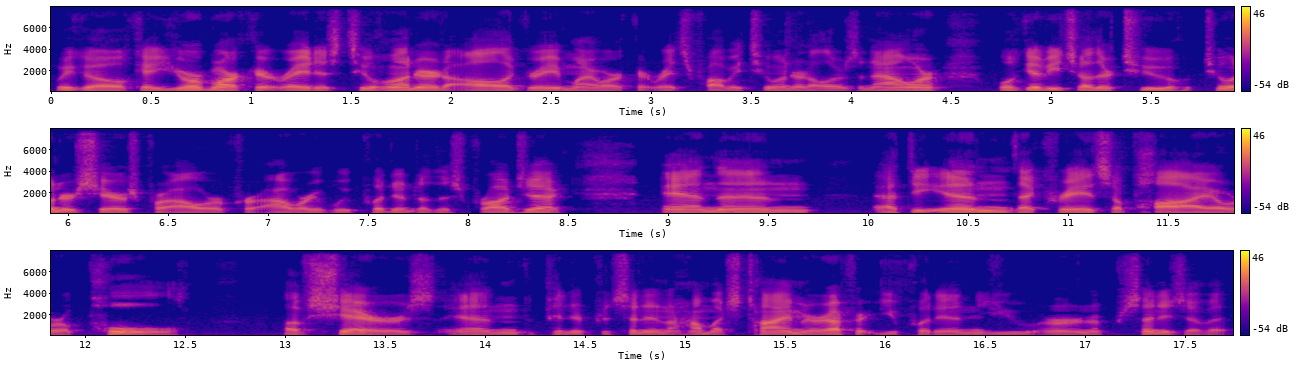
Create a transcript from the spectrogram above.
we go okay your market rate is 200 i'll agree my market rate's probably $200 an hour. We'll give each other two, 200 shares per hour per hour we put into this project. And then at the end that creates a pie or a pool of shares and depending on how much time or effort you put in you earn a percentage of it.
